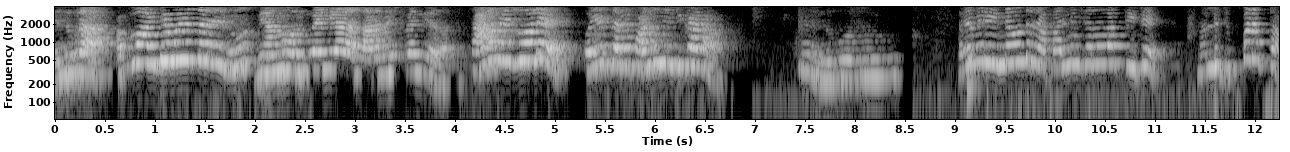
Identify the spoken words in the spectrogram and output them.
ఎందుకురా? అప్పుడు మా ఇంటికి పోయేస్తా నేను. మీ అమ్మ ఉరిపోయింది కదా తాళం వేసిపోయింది కదా. చాలా వేసుకోలే పోయేస్తాను పని ఉంది ఇంటికాడ. నువ్వు ఎందుకు పోతున్నావు అరే మీరు ఇంట్లో ఉంటారా పది నిమిషాలలో తీటే మళ్ళీ చెప్పనత్తా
